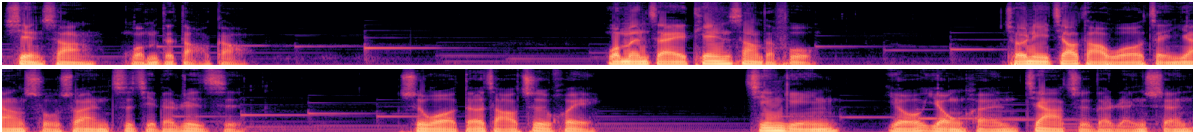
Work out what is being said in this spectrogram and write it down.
献上我们的祷告。我们在天上的父，求你教导我怎样数算自己的日子，使我得着智慧，经营有永恒价值的人生。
